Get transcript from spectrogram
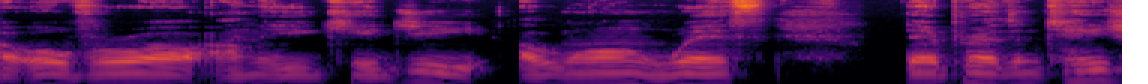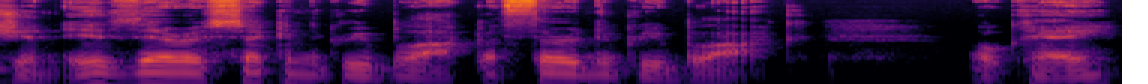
overall on the EKG along with their presentation. Is there a second degree block, a third degree block? Okay.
